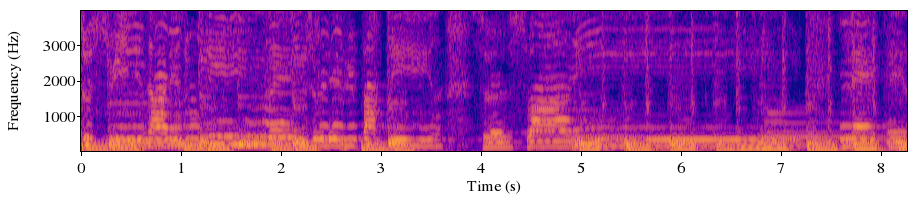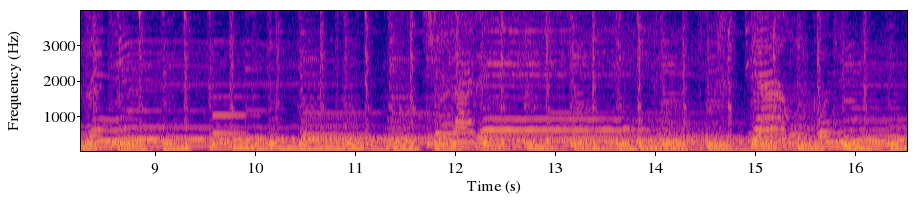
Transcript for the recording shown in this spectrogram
Je suis allé ouvrir et je l'ai vu partir. Ce soir, il était venu. Je l'avais bien reconnu.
